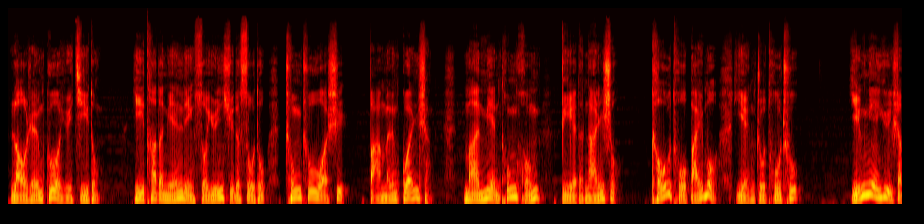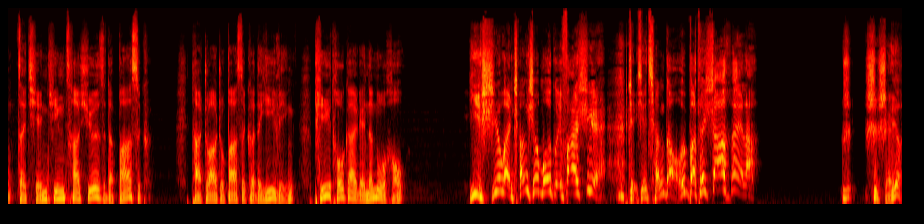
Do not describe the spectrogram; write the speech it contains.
老人过于激动，以他的年龄所允许的速度冲出卧室，把门关上，满面通红，憋得难受，口吐白沫，眼珠突出，迎面遇上在前厅擦靴子的巴斯克。他抓住巴斯克的衣领，劈头盖脸的怒吼：“以十万长蛇魔鬼发誓，这些强盗把他杀害了。”“是是谁呀，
